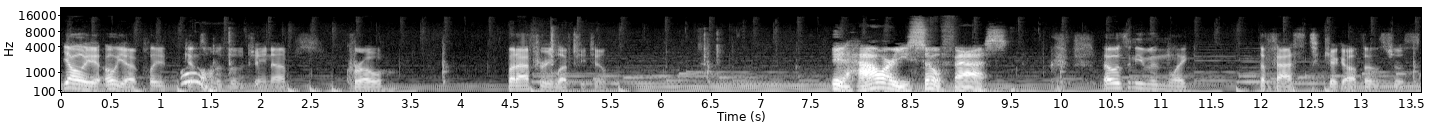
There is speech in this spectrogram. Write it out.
Yeah, oh yeah, oh yeah, I played against Oh. Rizzo, JKnaps, Crow. But after he left G2. Dude, how are you so fast? That wasn't even like the fast kickoff, that was just.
